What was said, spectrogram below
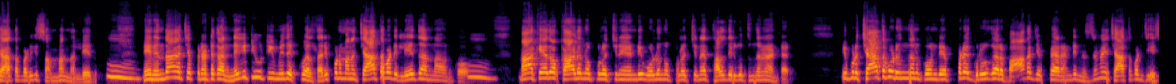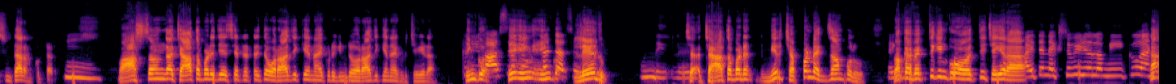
చేతబడికి సంబంధం లేదు. నేను ఇందాక చెప్పినట్టుగా నెగిటివిటీ మీద ఎక్కువ వెళ్తారు ఇప్పుడు మనం చేతబడి లేదు అన్నాం అనుకో మాకేదో కాళ్ళు నొప్పులు వచ్చినాయండి ఒళ్ళు నొప్పులు వచ్చినాయి తల తిరుగుతుందని అంటారు. ఇప్పుడు చేతబడి ఉందనుకోండి ఎప్పుడే గురువు గారు బాగా చెప్పారండి నిజమే చేతబడి చేసి ఉంటారు అనుకుంటారు. వాస్తవంగా చేతబడి చేసేటట్టయితే ఓ రాజకీయ నాయకుడికి ఇంకో రాజకీయ నాయకుడు చేయడా? ఇంకో ఇంకో. లేదు. చేతబడి మీరు చెప్పండి ఎగ్జాంపుల్. ఒక వ్యక్తికి ఇంకో వ్యక్తి అయితే నెక్స్ట్ వీడియోలో మీకు కా-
